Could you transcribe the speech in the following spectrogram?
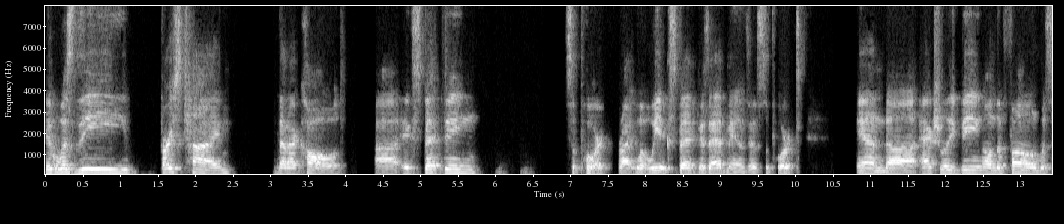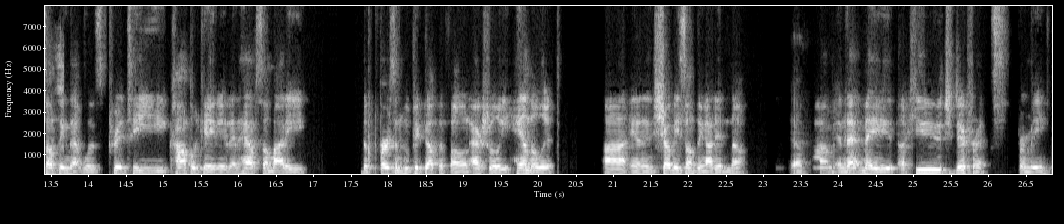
it was the first time that I called uh, expecting support, right? What we expect as admins as support, and uh, actually being on the phone with something that was pretty complicated and have somebody the person who picked up the phone actually handle it uh, and show me something I didn't know. Yeah. Um, and that made a huge difference for me.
